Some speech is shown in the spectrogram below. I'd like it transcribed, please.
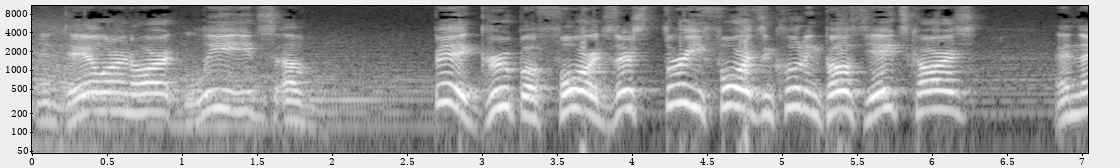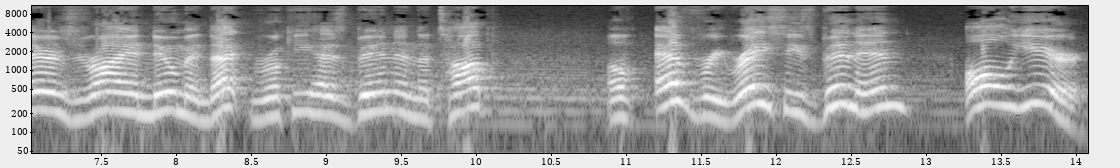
And Dale Earnhardt leads a big group of Fords. There's three Fords, including both Yates cars. And there's Ryan Newman. That rookie has been in the top of every race he's been in all year.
